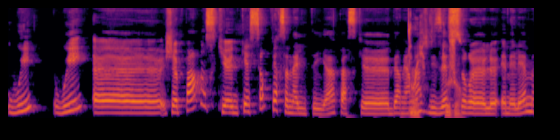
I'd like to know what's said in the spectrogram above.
Oui, oui. Euh, je pense qu'il y a une question de personnalité, hein, parce que dernièrement, je disais sur le MLM,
